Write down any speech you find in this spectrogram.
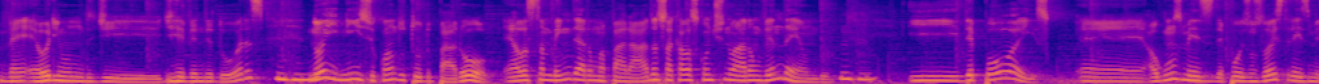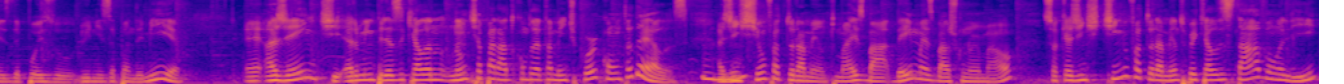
vem, é oriundo de, de revendedoras. Uhum. No início, quando tudo parou, elas também deram uma parada, só que elas continuaram vendendo. Uhum. E depois, é, alguns meses depois, uns dois, três meses depois do, do início da pandemia, é, a gente era uma empresa que ela não tinha parado completamente por conta delas. Uhum. A gente tinha um faturamento mais bem mais baixo que o normal, só que a gente tinha um faturamento porque elas estavam ali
